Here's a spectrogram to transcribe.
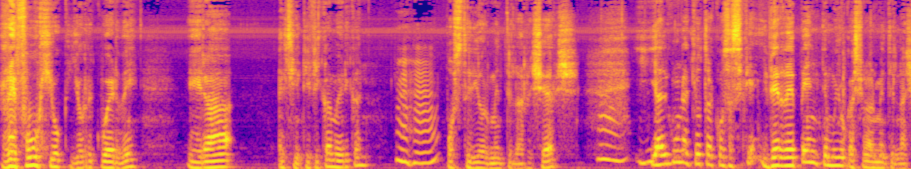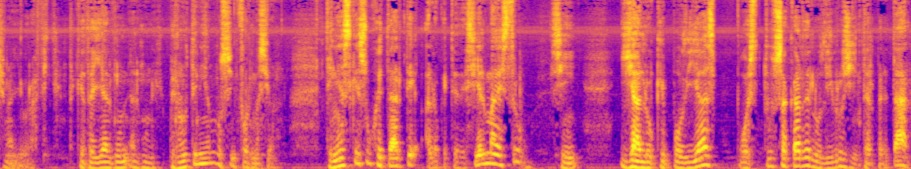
refugio, que yo recuerde, era el Scientific American, posteriormente la Research mm. y alguna que otra cosa sería, y de repente, muy ocasionalmente, el National Geographic, que traía algún, algún, pero no teníamos información. Tenías que sujetarte a lo que te decía el maestro, sí, y a lo que podías, pues tú sacar de los libros y interpretar.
